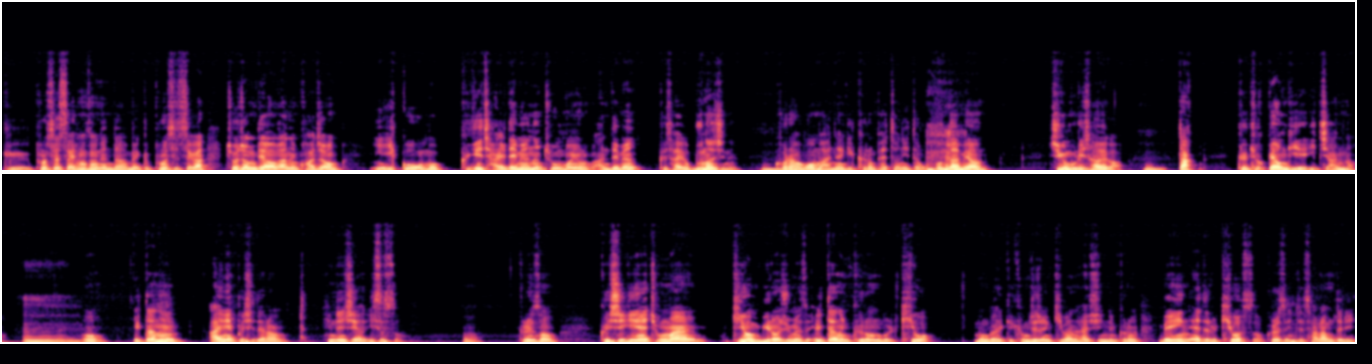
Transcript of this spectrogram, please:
그 프로세스가 형성된 다음에 그 프로세스가 조정되어 가는 과정이 있고 뭐 그게 잘 되면은 좋은 방향으로 안 되면 그 사회가 무너지는 음. 거라고 만약에 그런 패턴이 있다고 본다면 지금 우리 사회가 음. 딱그 격변기에 있지 않나. 음. 어 일단은 IMF 시대랑 힘든 시기가 있었어. 어 그래서 그 시기에 정말 기업 밀어주면서 일단은 그런 걸 키워. 뭔가 이렇게 경제적인 기반을 할 수 있는 그런 메인 애들을 키웠어. 그래서 이제 사람들이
